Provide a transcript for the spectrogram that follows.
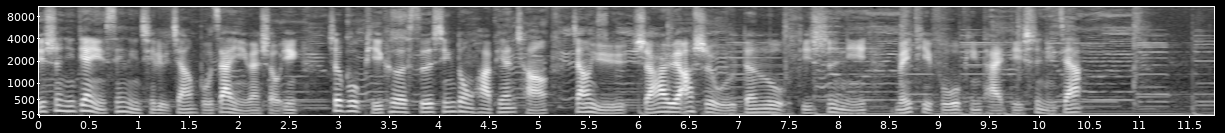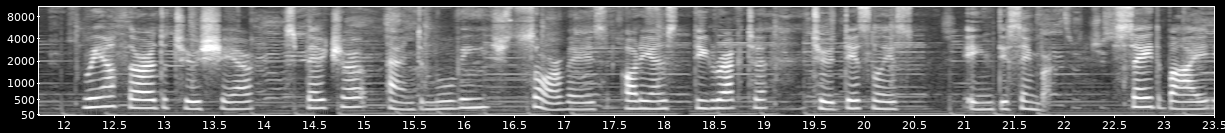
迪士尼电影《心灵奇旅》将不在影院首映。这部皮克斯新动画片长将于十二月二十五日登陆迪士尼媒体服务平台迪士尼家。We are thrilled to share special and moving service audience direct to Disney's in December. Said by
